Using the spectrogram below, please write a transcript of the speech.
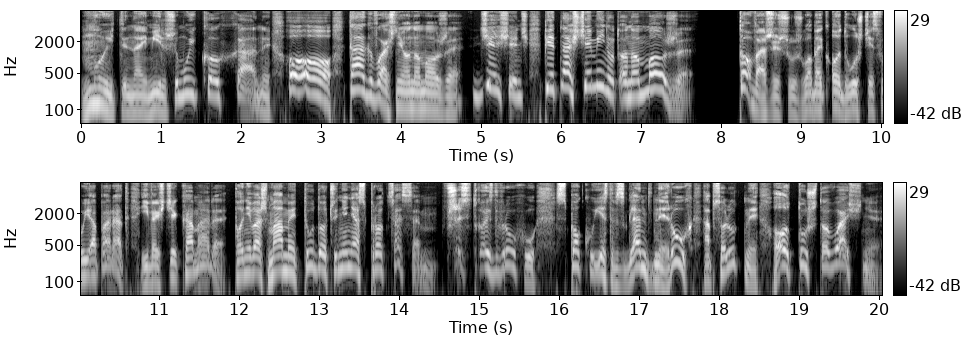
Mój ty najmilszy, mój kochany. O, tak właśnie ono może. Dziesięć, piętnaście minut ono może. Towarzyszu żłobek, odłóżcie swój aparat i weźcie kamerę, ponieważ mamy tu do czynienia z procesem. Wszystko jest w ruchu. Spokój jest względny, ruch absolutny. Otóż to właśnie.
